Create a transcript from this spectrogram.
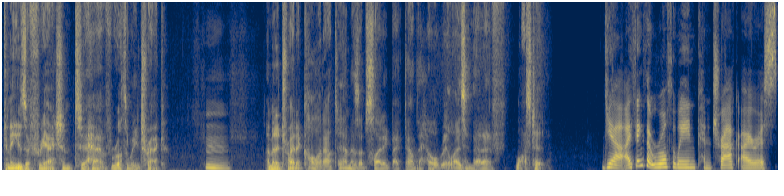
Can I use a free action to have Rothawain track? Hmm. I'm gonna try to call it out to him as I'm sliding back down the hill, realizing that I've lost it. Yeah, I think that Rulthween can track Iris.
